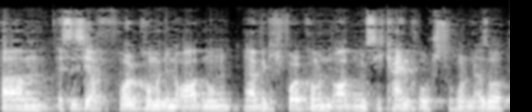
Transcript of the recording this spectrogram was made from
ähm, es ist ja vollkommen in Ordnung, ja, wirklich vollkommen in Ordnung, sich keinen Coach zu holen. Also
